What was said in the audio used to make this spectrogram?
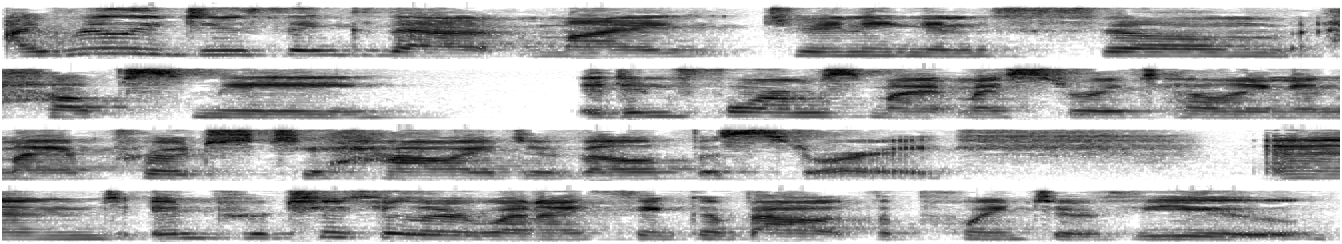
I really do think that my training in film helps me. It informs my, my storytelling and my approach to how I develop a story. And in particular, when I think about the point of view.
